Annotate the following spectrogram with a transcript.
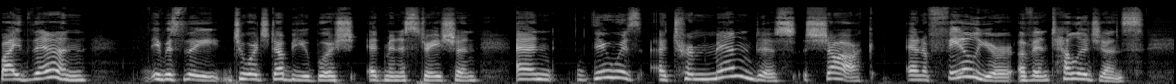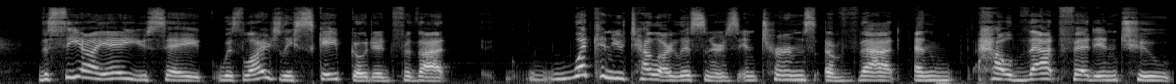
By then, it was the George W. Bush administration, and there was a tremendous shock and a failure of intelligence. The CIA, you say, was largely scapegoated for that. What can you tell our listeners in terms of that and how that fed into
